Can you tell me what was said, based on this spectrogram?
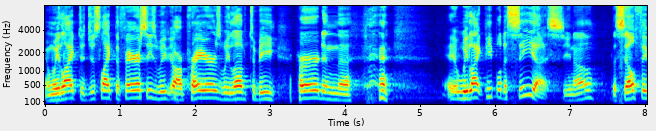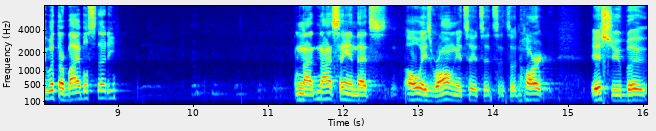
And we like to, just like the Pharisees, we, our prayers, we love to be heard, and the we like people to see us, you know, the selfie with our Bible study. I'm not, not saying that's always wrong, it's, it's, it's, it's a heart issue, but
